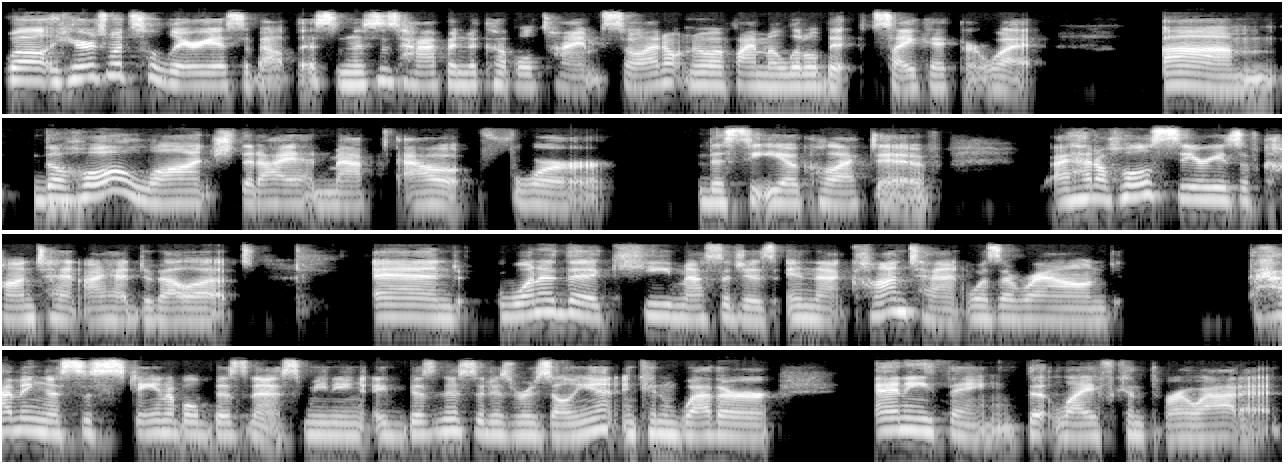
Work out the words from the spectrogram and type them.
Well, here's what's hilarious about this. And this has happened a couple times. So I don't know if I'm a little bit psychic or what. Um, the whole launch that I had mapped out for the CEO collective, I had a whole series of content I had developed. And one of the key messages in that content was around having a sustainable business, meaning a business that is resilient and can weather anything that life can throw at it.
